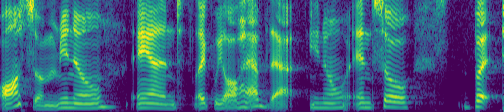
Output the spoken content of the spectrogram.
awesome, you know, and like we all have that, you know. And so, but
